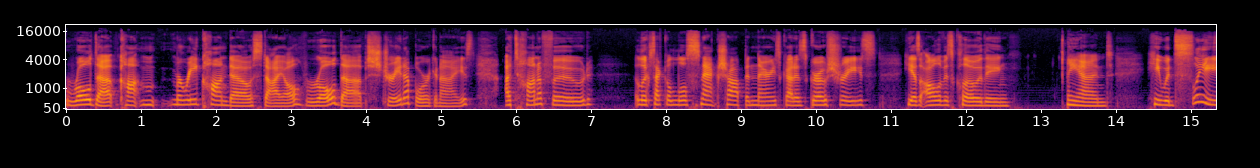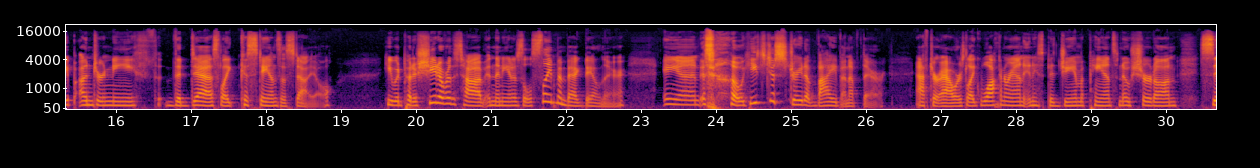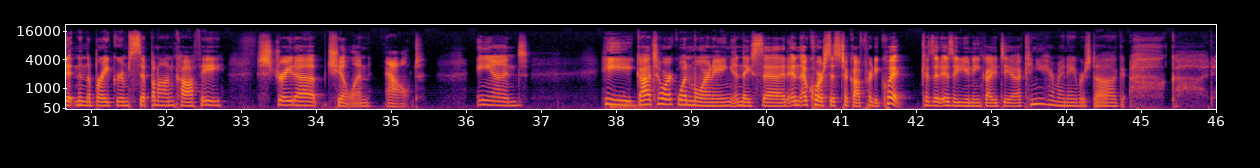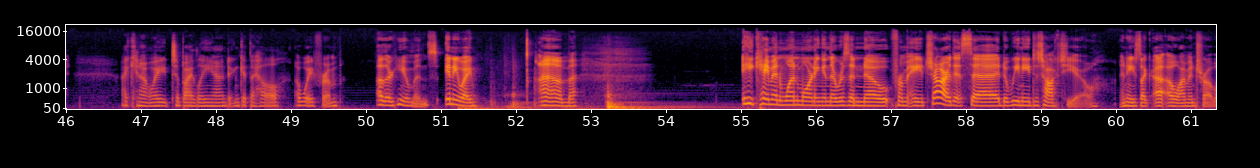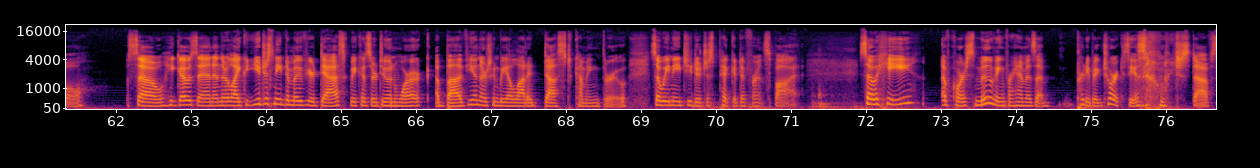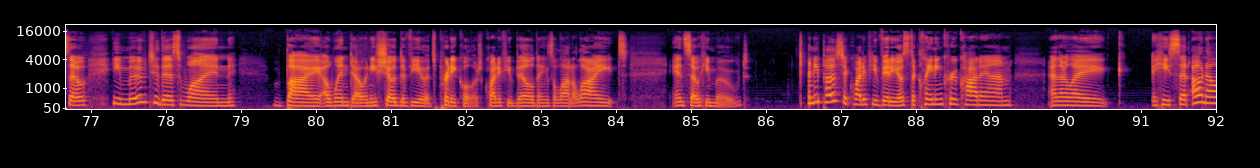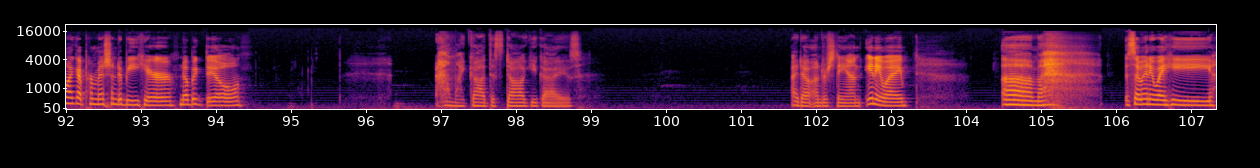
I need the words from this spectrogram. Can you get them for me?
rolled up, Con- Marie Kondo style, rolled up, straight up organized, a ton of food. It looks like a little snack shop in there. He's got his groceries, he has all of his clothing, and he would sleep underneath the desk like Costanza style. He would put a sheet over the top, and then he had his little sleeping bag down there. And so he's just straight up vibing up there after hours, like walking around in his pajama pants, no shirt on, sitting in the break room, sipping on coffee, straight up chilling out. And he got to work one morning and they said, and of course, this took off pretty quick because it is a unique idea. Can you hear my neighbor's dog? Oh, God. I cannot wait to buy land and get the hell away from other humans. Anyway, um, he came in one morning and there was a note from HR that said, We need to talk to you. And he's like, Uh oh, I'm in trouble. So he goes in and they're like, You just need to move your desk because they're doing work above you and there's going to be a lot of dust coming through. So we need you to just pick a different spot. So he, of course, moving for him is a pretty big chore because he has so much stuff. So he moved to this one by a window and he showed the view. It's pretty cool. There's quite a few buildings, a lot of light. And so he moved. And he posted quite a few videos. The cleaning crew caught him and they're like, he said, Oh no, I got permission to be here. No big deal. Oh my God, this dog, you guys. I don't understand. Anyway, um, so anyway, he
